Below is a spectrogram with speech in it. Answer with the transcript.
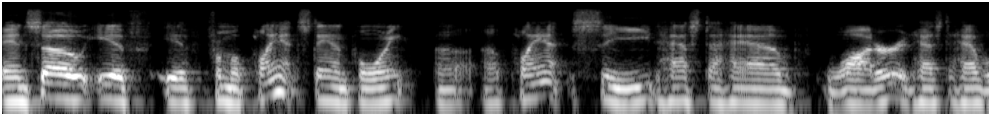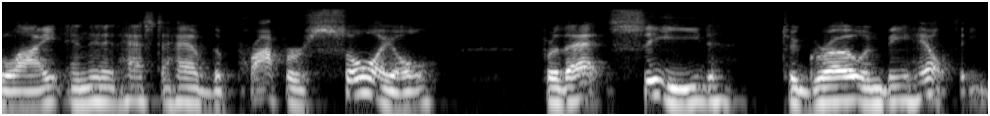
And so if if from a plant standpoint, uh, a plant seed has to have water, it has to have light, and then it has to have the proper soil for that seed to grow and be healthy.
